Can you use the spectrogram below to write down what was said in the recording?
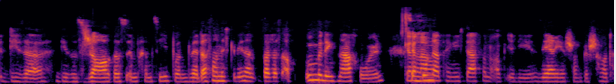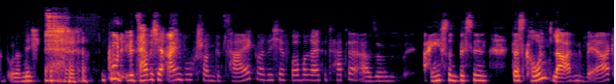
dieser, dieses Genres im Prinzip. Und wer das noch nicht gelesen hat, soll das auch unbedingt nachholen. Genau. unabhängig davon, ob ihr die Serie schon geschaut habt oder nicht. Gut, jetzt habe ich ja ein Buch schon gezeigt, was ich hier vorbereitet hatte. Also eigentlich so ein bisschen das Grundlagenwerk,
